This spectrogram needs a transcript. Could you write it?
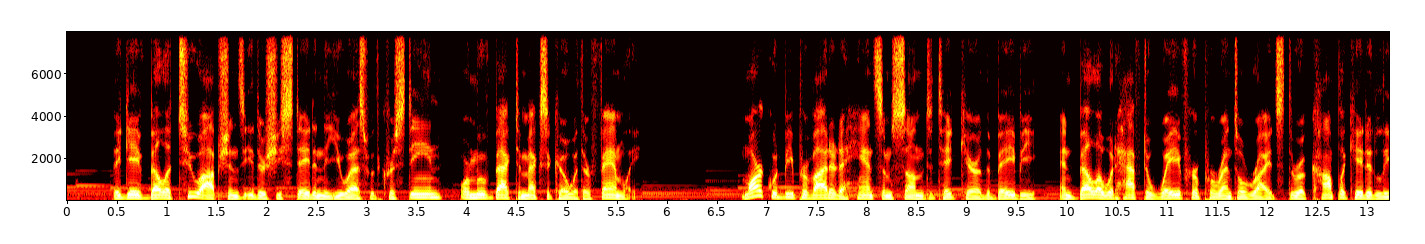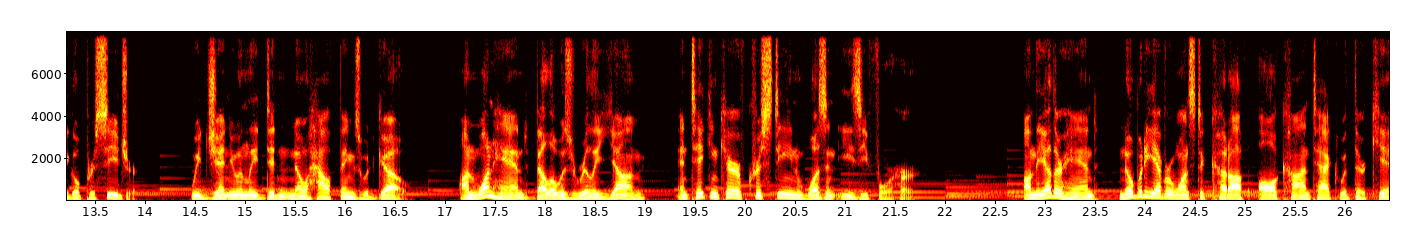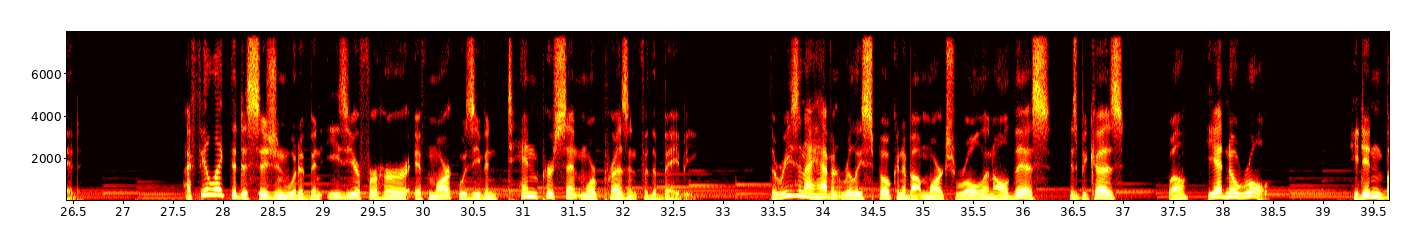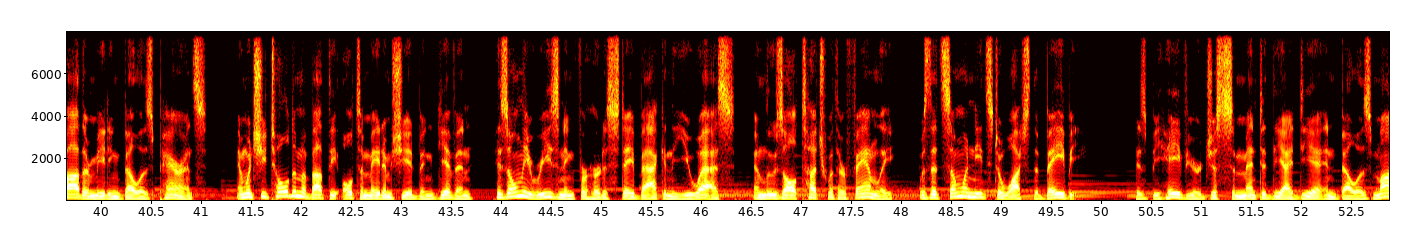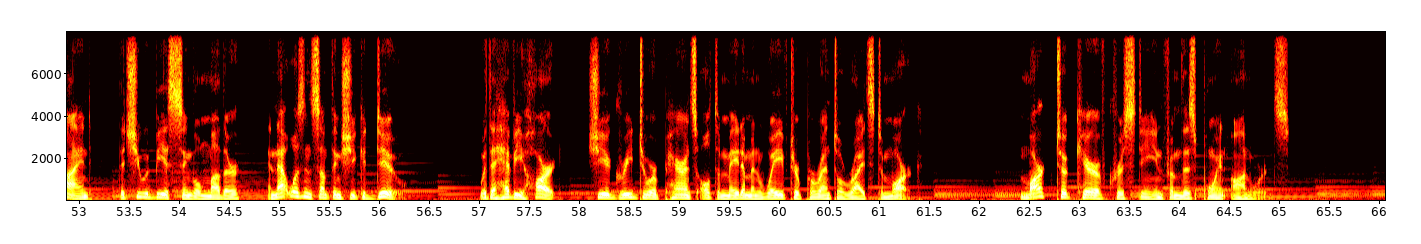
They gave Bella two options either she stayed in the US with Christine or moved back to Mexico with her family. Mark would be provided a handsome sum to take care of the baby, and Bella would have to waive her parental rights through a complicated legal procedure. We genuinely didn't know how things would go. On one hand, Bella was really young, and taking care of Christine wasn't easy for her. On the other hand, nobody ever wants to cut off all contact with their kid. I feel like the decision would have been easier for her if Mark was even 10% more present for the baby. The reason I haven't really spoken about Mark's role in all this is because, well, he had no role. He didn't bother meeting Bella's parents, and when she told him about the ultimatum she had been given, his only reasoning for her to stay back in the US and lose all touch with her family was that someone needs to watch the baby. His behavior just cemented the idea in Bella's mind that she would be a single mother, and that wasn't something she could do. With a heavy heart, she agreed to her parents' ultimatum and waived her parental rights to Mark. Mark took care of Christine from this point onwards.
